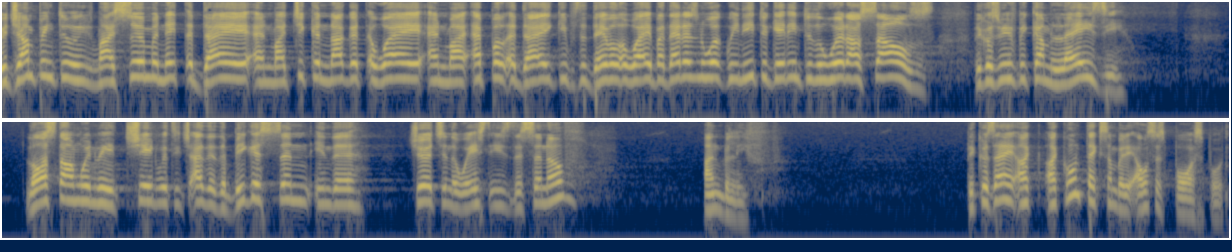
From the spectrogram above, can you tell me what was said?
We're jumping to my sermonette a day and my chicken nugget away and my apple a day keeps the devil away. But that doesn't work. We need to get into the word ourselves because we've become lazy. Last time when we shared with each other, the biggest sin in the church in the West is the sin of unbelief. Because I, I, I can't take somebody else's passport.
